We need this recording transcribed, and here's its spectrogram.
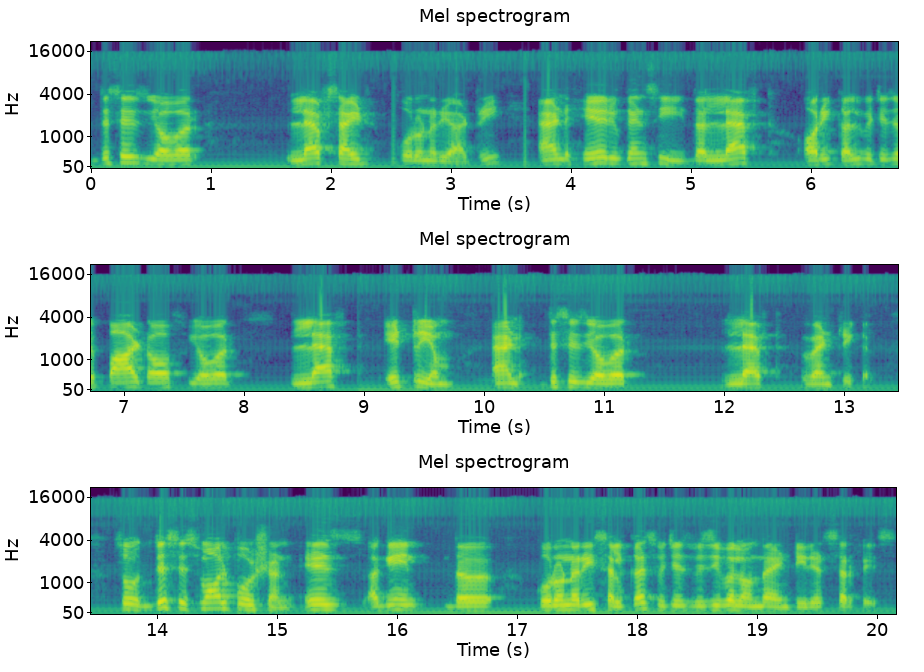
this is your left side coronary artery and here you can see the left auricle which is a part of your left atrium and this is your left ventricle. So this small portion is again the coronary sulcus which is visible on the anterior surface.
